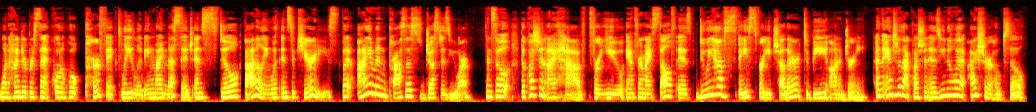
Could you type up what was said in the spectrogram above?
100% quote unquote perfectly living my message and still battling with insecurities. But I am in process just as you are. And so the question I have for you and for myself is do we have space for each other to be on a journey? And the answer to that question is you know what? I sure hope so.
